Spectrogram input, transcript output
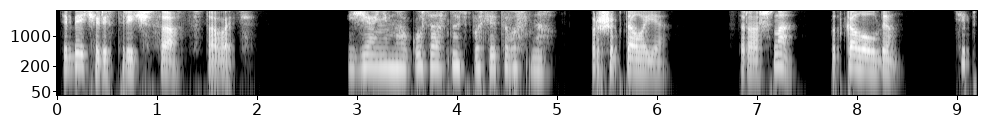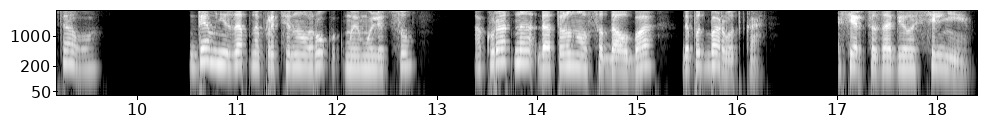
Тебе через три часа вставать». «Я не могу заснуть после этого сна», – прошептала я. «Страшно?» – подколол Дэм. «Тип того». Дэм внезапно протянул руку к моему лицу, аккуратно дотронулся до лба, до подбородка. Сердце забилось сильнее.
